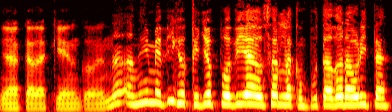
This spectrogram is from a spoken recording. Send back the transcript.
Ya cada quien, no, a mí me dijo que yo podía usar la computadora ahorita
